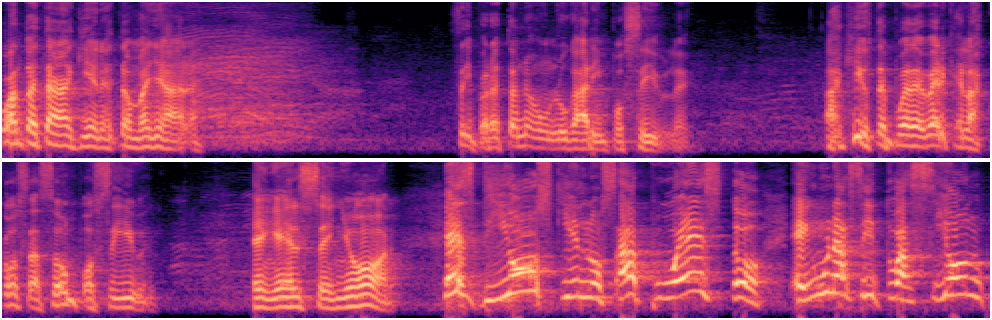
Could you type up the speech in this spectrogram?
¿Cuántos están aquí en esta mañana? Sí, pero esto no es un lugar imposible. Aquí usted puede ver que las cosas son posibles en el Señor. Es Dios quien nos ha puesto en una situación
